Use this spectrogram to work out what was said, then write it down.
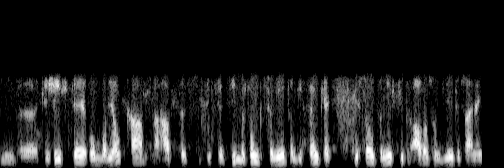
äh, Geschichte um Morioka hat es bis jetzt immer funktioniert. Und ich denke, wir sollten nicht über alles und jedes eine,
